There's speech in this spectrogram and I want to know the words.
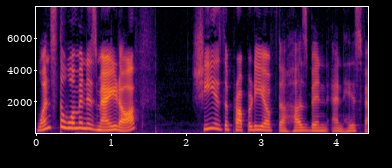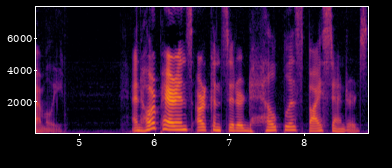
once the woman is married off, she is the property of the husband and his family. And her parents are considered helpless bystanders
